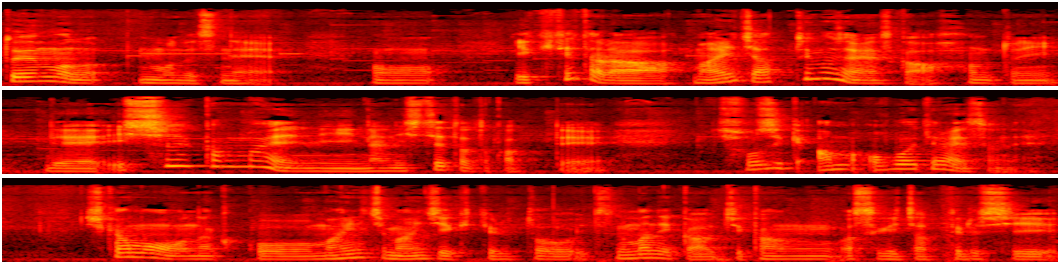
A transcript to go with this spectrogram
というものもですねもう生きてたら毎日あっという間じゃないですか本当に。で1週間前に何してたとかって正直あんま覚えてないですよね。しかもなんかこう毎日毎日生きてるといつの間にか時間が過ぎちゃってるし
